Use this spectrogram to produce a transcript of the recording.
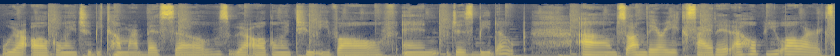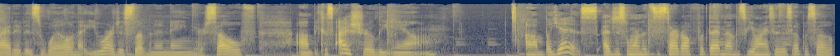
We are all going to become our best selves. We are all going to evolve and just be dope. Um, so I'm very excited. I hope you all are excited as well, and that you are just loving the name yourself, um, because I surely am. Um, but yes, I just wanted to start off with that. Now let's get right into this episode.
